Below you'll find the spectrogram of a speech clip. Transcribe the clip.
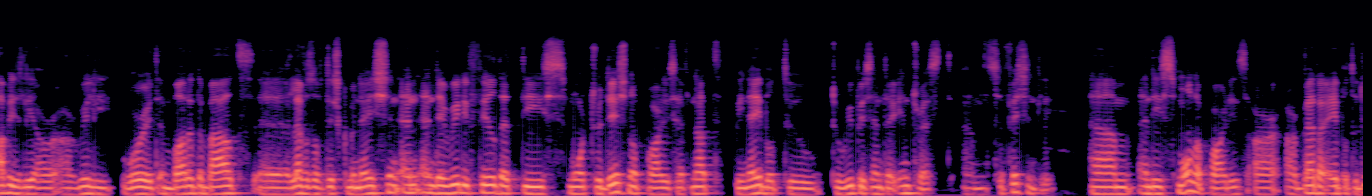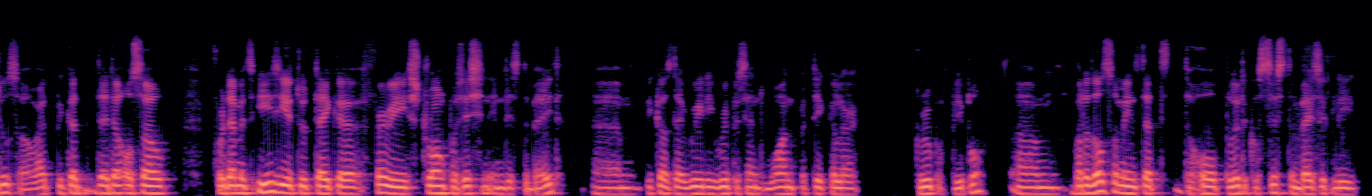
obviously are, are really worried and bothered about uh, levels of discrimination. And and they really feel that these more traditional parties have not been able to to represent their interest um, sufficiently. Um, and these smaller parties are are better able to do so right? Because they also for them it's easier to take a very strong position in this debate um, because they really represent one particular group of people um, but it also means that the whole political system basically,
